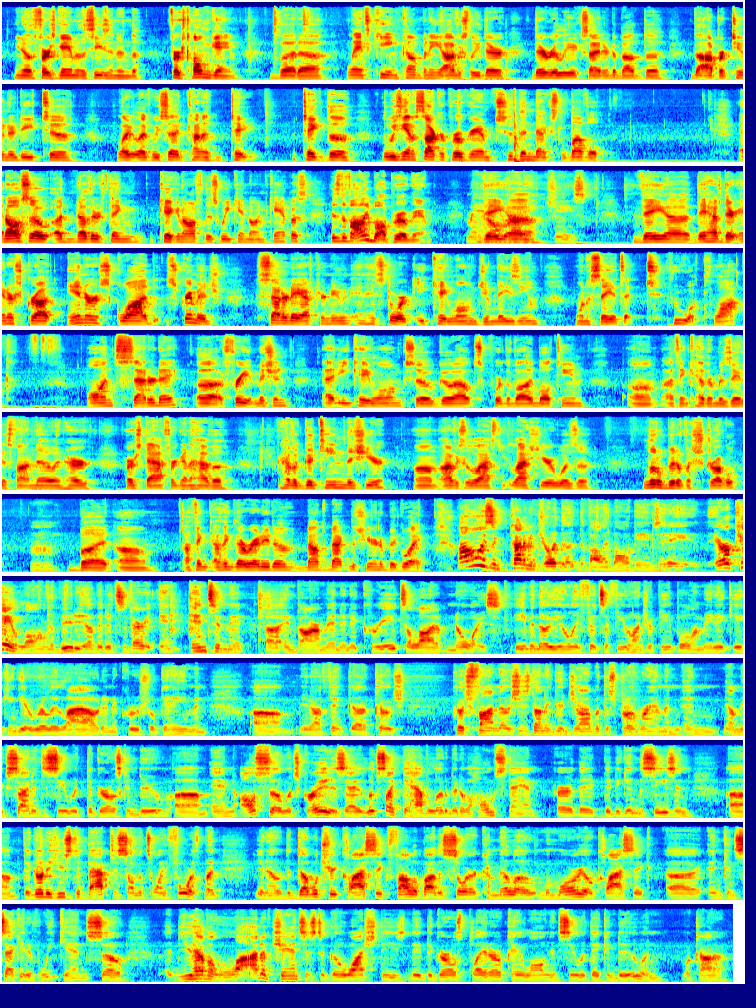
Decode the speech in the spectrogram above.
you know, the first game of the season and the first home game. But uh, Lance Key and company, obviously, they're they're really excited about the the opportunity to, like like we said, kind of take take the Louisiana soccer program to the next level. And also another thing kicking off this weekend on campus is the volleyball program. Man, they uh, jeez. they uh, they have their inter squad inter squad scrimmage Saturday afternoon in historic EK Long Gymnasium. Want to say it's at two o'clock on Saturday. Uh, free admission at EK Long, so go out support the volleyball team. Um, I think Heather Mazeitis Fontenot and her her staff are going to have a have a good team this year. Um, obviously last last year was a little bit of a struggle, but um, I think I think they're ready to bounce back this year in a big way. I've always kind of enjoyed the, the volleyball games. It, EK Long, the beauty of it, it's a very in, intimate uh, environment and it creates a lot of noise. Even though you only fits a few hundred people, I mean, it, it can get really loud in a crucial game. And um, you know, I think uh, Coach Coach Fondo, she's done a good job with this program, and, and I'm excited to see what the girls can do. Um, and also, what's great is that it looks like they have a little bit of a homestand, or they, they begin the season. Um, they go to Houston Baptist on the 24th, but you know the DoubleTree Classic followed by the Sawyer Camillo Memorial Classic uh, in consecutive weekends. So uh, you have a lot of chances to go watch these the, the girls play at EK Long and see what they can do and what kind of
